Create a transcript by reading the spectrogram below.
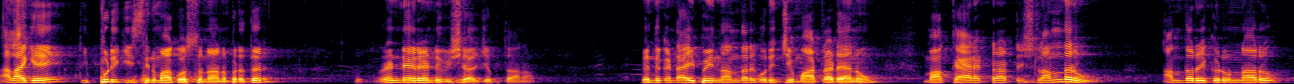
అలాగే ఇప్పటికి ఈ సినిమాకి వస్తున్నాను బ్రదర్. రెండే రెండు విషయాలు చెప్తాను. ఎందుకంటే అయిపోయింది అందరి గురించి మాట్లాడాను. మా క్యారెక్టర్ ఆర్టిస్టులు అందరూ అందరూ ఇక్కడ ఉన్నారు.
